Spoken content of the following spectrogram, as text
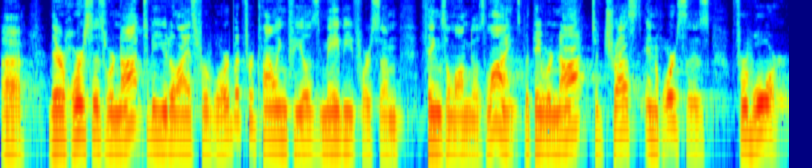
Uh, their horses were not to be utilized for war, but for plowing fields, maybe for some things along those lines. But they were not to trust in horses for war.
